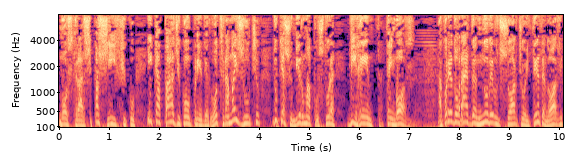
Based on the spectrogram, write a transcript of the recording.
mostrar-se pacífico e capaz de compreender o outro será mais útil do que assumir uma postura birrenta, teimosa. A Coreia Dourada, número de sorte 89,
